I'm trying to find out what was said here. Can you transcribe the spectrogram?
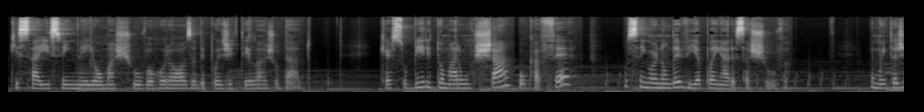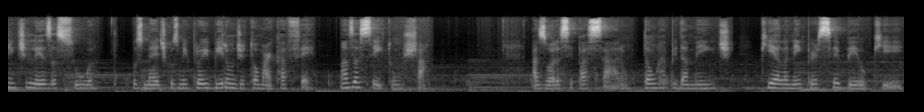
que saísse em meio a uma chuva horrorosa depois de tê-la ajudado. Quer subir e tomar um chá ou café? O senhor não devia apanhar essa chuva. É muita gentileza sua. Os médicos me proibiram de tomar café, mas aceito um chá. As horas se passaram tão rapidamente que ela nem percebeu que,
